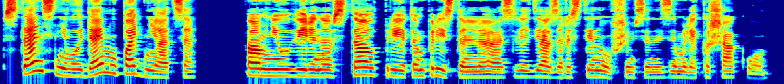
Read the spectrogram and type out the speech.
«Встань с него и дай ему подняться. Ам неуверенно встал, при этом пристально следя за растянувшимся на земле кошаком.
